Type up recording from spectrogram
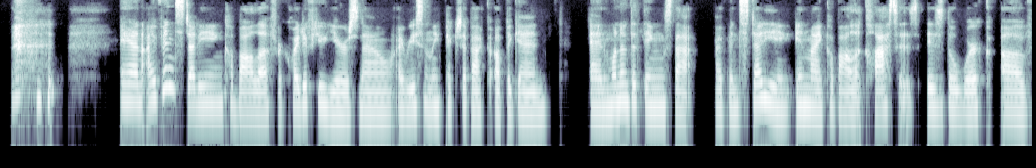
and I've been studying Kabbalah for quite a few years now. I recently picked it back up again. And one of the things that I've been studying in my Kabbalah classes is the work of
